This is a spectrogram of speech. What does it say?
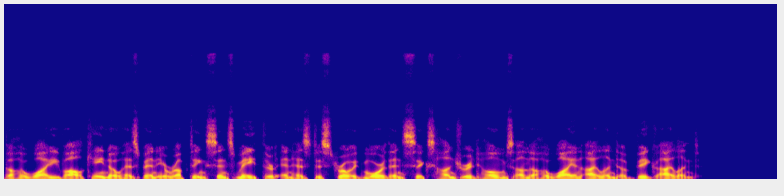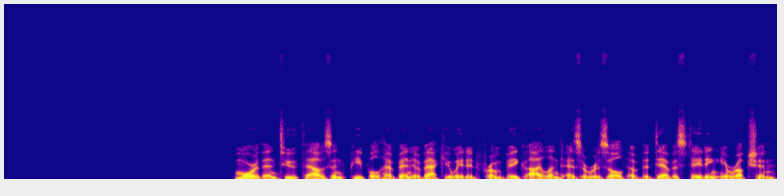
The Hawaii volcano has been erupting since May 3 and has destroyed more than 600 homes on the Hawaiian island of Big Island. More than 2,000 people have been evacuated from Big Island as a result of the devastating eruption,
